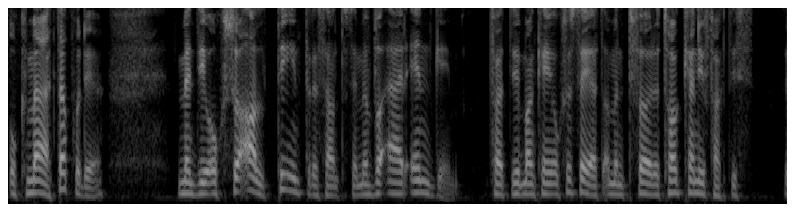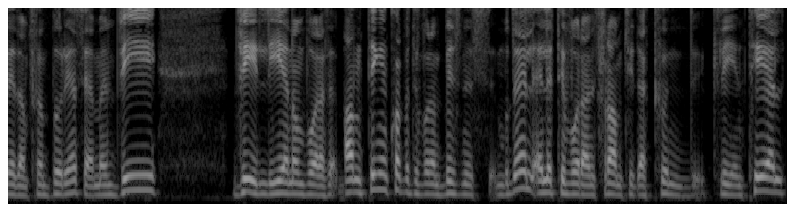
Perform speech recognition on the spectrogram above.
och mäta på det. Men det är också alltid intressant att säga, men vad är endgame? För att det, man kan ju också säga att men, ett företag kan ju faktiskt redan från början säga, men vi vill genom våra, antingen kopplat till vår businessmodell eller till vår framtida kundklientel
